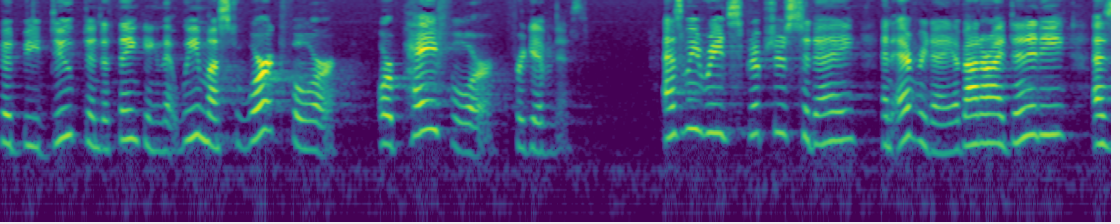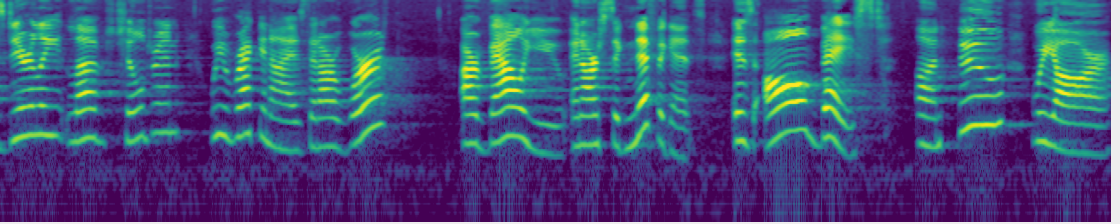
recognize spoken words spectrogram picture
could be duped into thinking that we must work for or pay for forgiveness. As we read scriptures today and every day about our identity as dearly loved children, we recognize that our worth, our value, and our significance is all based on who we are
